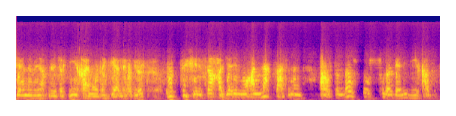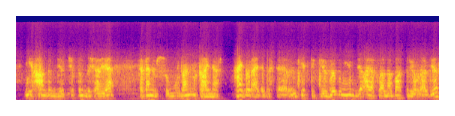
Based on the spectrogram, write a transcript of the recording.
cehenneme yakmayacak. Yıkayın orada geldik diyor. Kutsu Şerif'te Hacer-i Muallak taşının altında o suda beni yıkadı yıkandım diyor. Çıktım dışarıya efendim su buradan mı kaynar? Haydi orayı da gösterelim. Gittik diyor. Gözümü yumdu ayaklarına bastırıyorlar diyor.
